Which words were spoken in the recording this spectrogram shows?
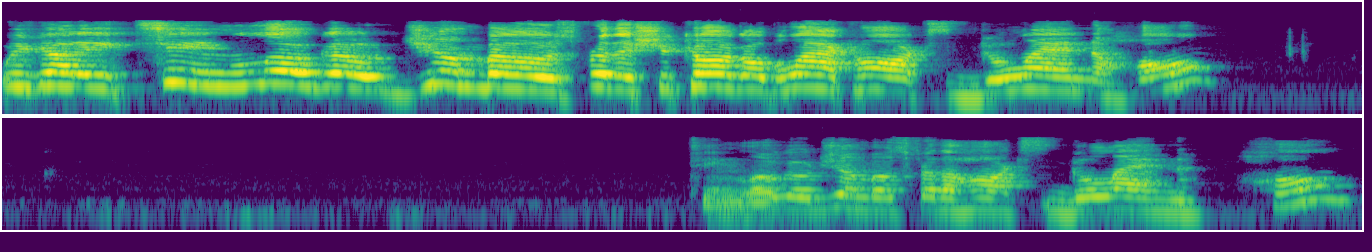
We've got a team logo jumbos for the Chicago Blackhawks, Glenn Hall. Team logo jumbos for the Hawks, Glenn Hall.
